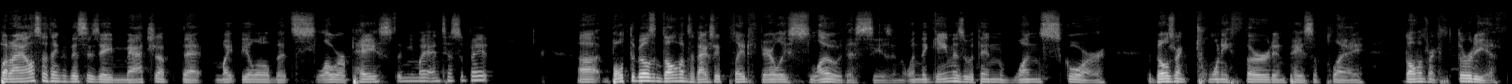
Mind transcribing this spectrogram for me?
but I also think that this is a matchup that might be a little bit slower paced than you might anticipate. Uh, both the Bills and Dolphins have actually played fairly slow this season. When the game is within one score, the Bills rank 23rd in pace of play. Dolphins rank 30th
